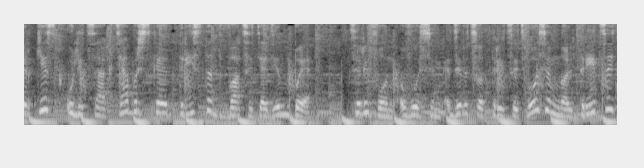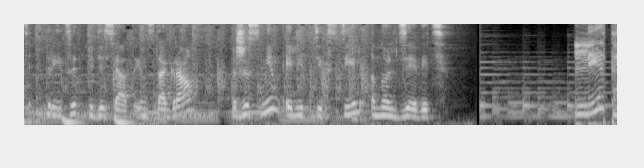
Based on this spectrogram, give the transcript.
Черкесск, улица Октябрьская, 321Б. Телефон 8 938 030 30 50. Инстаграм Жасмин Элит Текстиль 09. Лето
